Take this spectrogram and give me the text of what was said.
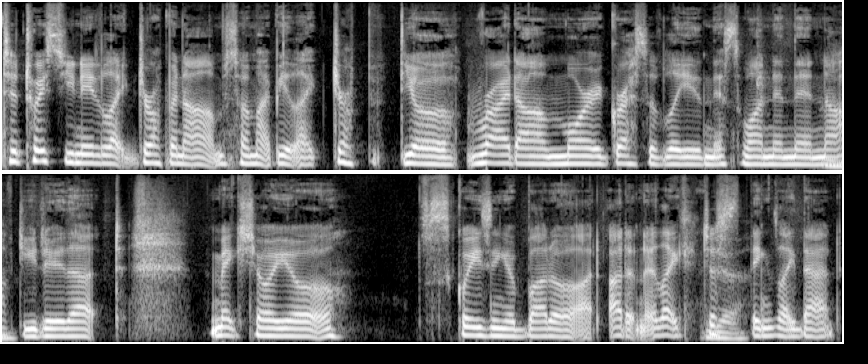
to twist, you need to like drop an arm. So it might be like drop your right arm more aggressively in this one, and then after you do that, make sure you're squeezing your butt, or I, I don't know, like just Yeah. things like that.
